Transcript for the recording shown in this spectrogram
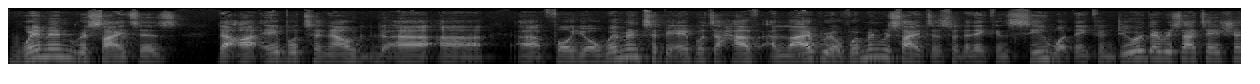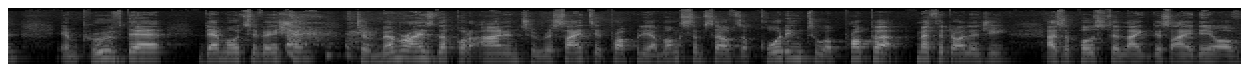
women reciters that are able to now, uh, uh, uh, for your women to be able to have a library of women reciters so that they can see what they can do with their recitation, improve their, their motivation to memorize the Quran and to recite it properly amongst themselves according to a proper methodology, as opposed to like this idea of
